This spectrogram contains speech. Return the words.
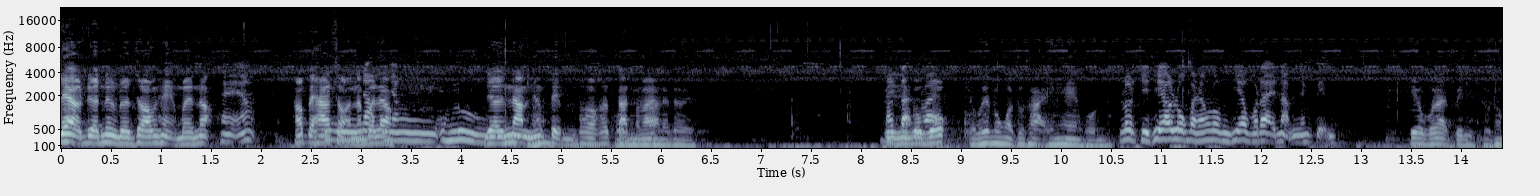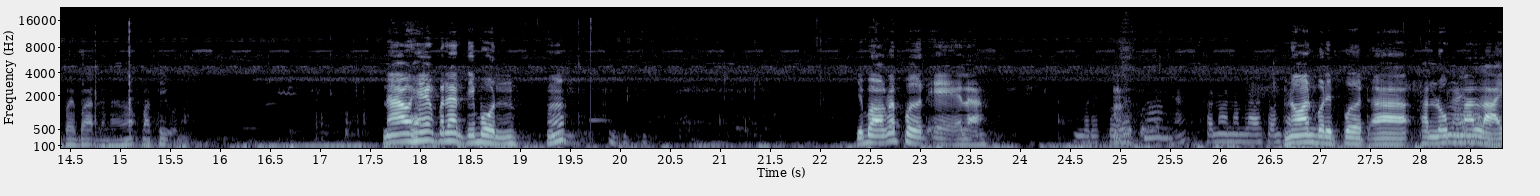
แล้วเดือนหนึ่งเดือนสองแห้งมาเนาะแห้งเขาไปหาสอนน้ำไปแล้ว ยังอุ้งลูเดี๋ยวน้ำยังเต็มพอเขาตัตัดดมันมามาเลยเลยปีนี้บกแต่เว้นมงวัดสุดท้ายแห้งๆผลรถจีเที่ยวลงไปทั้งลมเที่ยวบ่ได้น้ำยังเต็มเที่ยวบ่ได้ปีนี้เดี๋ยวต้องไปบ้านแล้วนะเนาะมาติวเนาะหนาวแห้งประดันติบนฮะ อย่าบอกแล้วเปิดแอร์ล่ะ บ่ได้เปิดเขานอนน้ำลายสองนอนบริเปิดอ่าพัดลมมาหลาย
